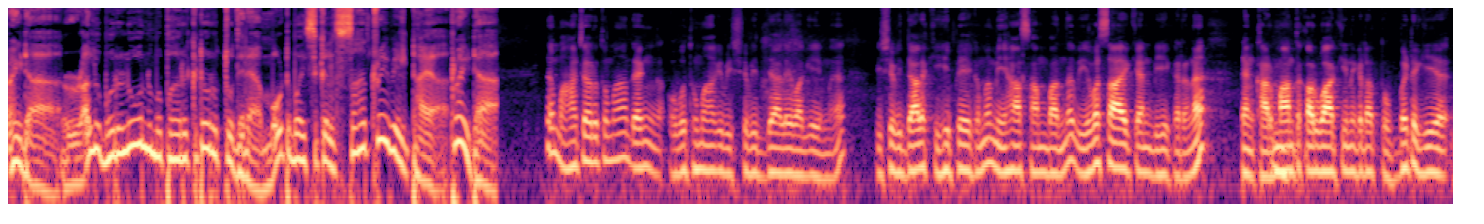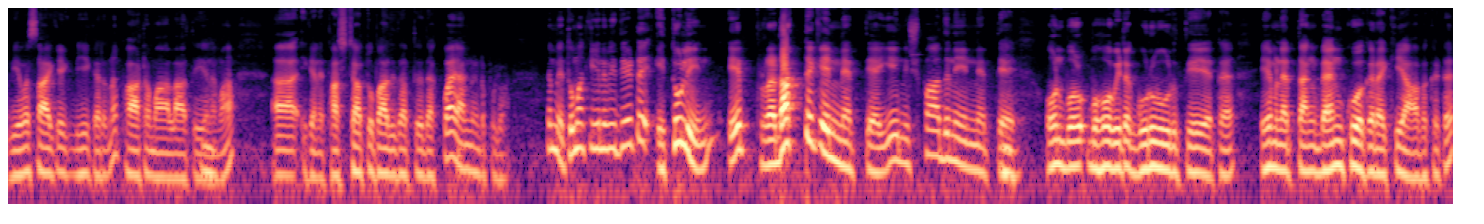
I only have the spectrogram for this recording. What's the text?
ප්‍රයිඩ රලු බොරලෝනම පාරකට ඔරොත්තු දෙන මෝට බයිසිකල් සාත්‍රීවිල් ටය ප්‍රයිඩ මහාචරතුමා දැන් ඔබතුමාගේ විශ්වවිද්‍යාලය වගේම විශ්වවිද්‍යාල කිහිපයකම මේ හා සම්බන්ධ ව්‍යවසායකයන් බිහි කරන දැන් කර්මාන්තකරුවා කියනකටත් ඔබට ගිය ව්‍යවසායකයෙක් බිහි කරන පාඨමාලා තියෙනවා. එකන පශ්චාත් උපාධි තත්වය දක්වා යන්නට පුළුවන්. මෙතුම කියන විදියට එතුළින් ඒ ප්‍රඩක්් එකෙන් නැත්තේ ඒ නිෂ්පාදනයෙන් නැත්තේ ඔවුන් බොහෝ විට ගුරු වෘතියට එහෙම නැත්තං බැංකුව කර කියාවකට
